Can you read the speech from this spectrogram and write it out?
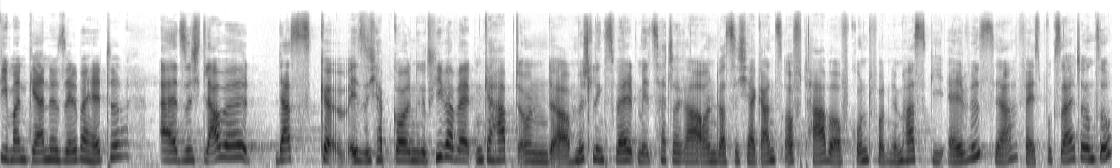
die man gerne selber hätte? Also ich glaube, das, also ich habe Golden Retriever Welpen gehabt und auch Mischlingswelpen etc. Und was ich ja ganz oft habe aufgrund von dem Husky Elvis, ja, Facebook-Seite und so,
